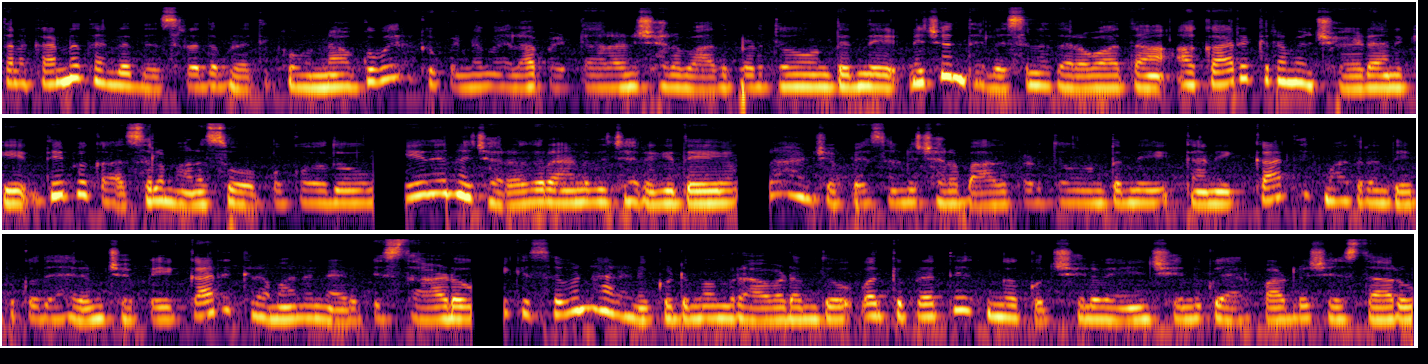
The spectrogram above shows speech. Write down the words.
తన కన్న తండ్రి దశరథ బ్రతికి ఉన్న కుబేరుకు పిండం ఎలా పెట్టాలని చాలా బాధపడుతూ ఉంటుంది. నిజం తెలిసిన తర్వాత ఆ కార్యక్రమం చేయడానికి దీపకు అసలు మనసు ఒప్పుకోదు. ఏదైనా జరగరానిది జరిగితే అని చెప్పేసి అంటే చాలా బాధపడుతూ ఉంటుంది. కానీ కార్తీక్ మాత్రం దీపకు ధైర్యం చెప్పి కార్యక్రమాన్ని నడిపిస్తాడు. ఇక శివనారాయణ కుటుంబం రావడంతో వారికి ప్రత్యేకంగా కుర్చీలు వేయించేందుకు ఏర్పాట్లు చేస్తారు.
